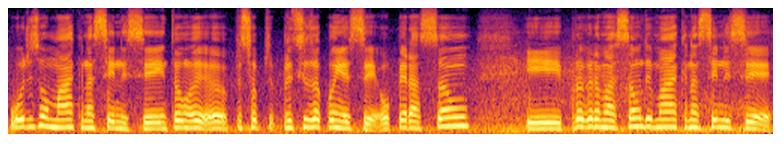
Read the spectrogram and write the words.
Hoje são máquinas CNC, então a pessoa precisa conhecer operação e programação de máquinas CNC.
